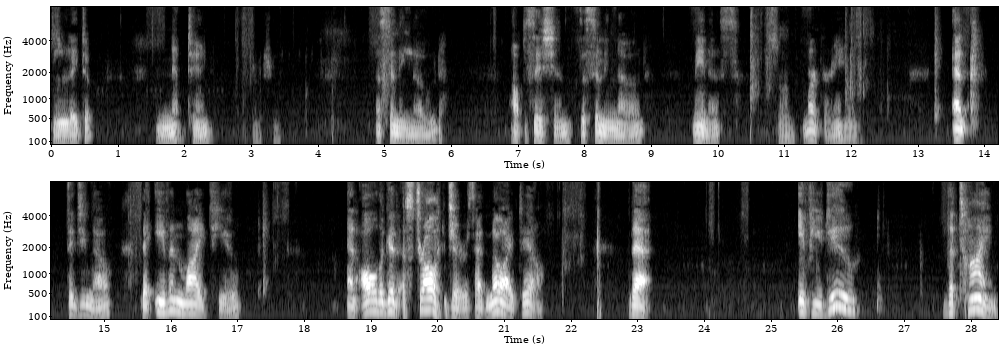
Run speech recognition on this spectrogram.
Pluto, Neptune, ascending node, opposition, descending node, Venus, Sun, Mercury. Moon. And did you know they even lied to you? And all the good astrologers had no idea that if you do the time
